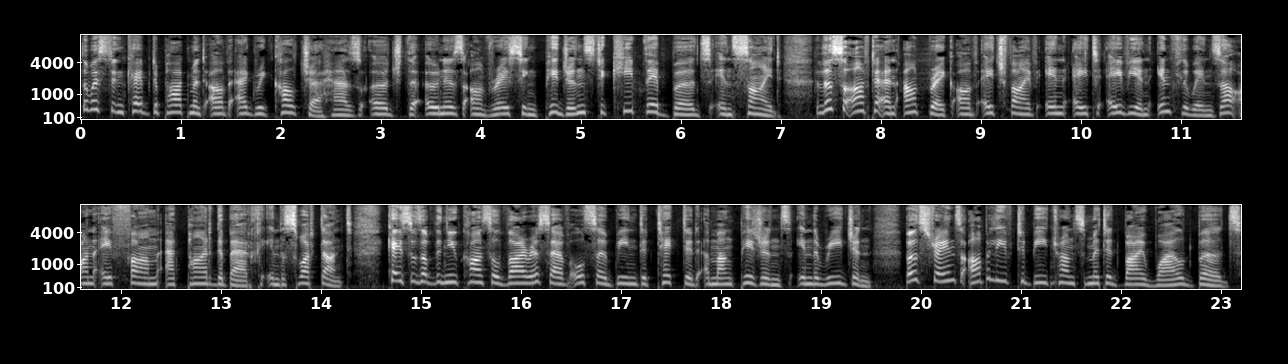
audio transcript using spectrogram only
The Western Cape Department of Agriculture has urged the owners of racing pigeons to keep their birds inside. This after an outbreak of H5N8 avian influenza on a farm at Paardeberg in the Swartland. Cases of the Newcastle virus have also been detected among pigeons in the region. Both strains are believed to be transmitted by wild birds.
